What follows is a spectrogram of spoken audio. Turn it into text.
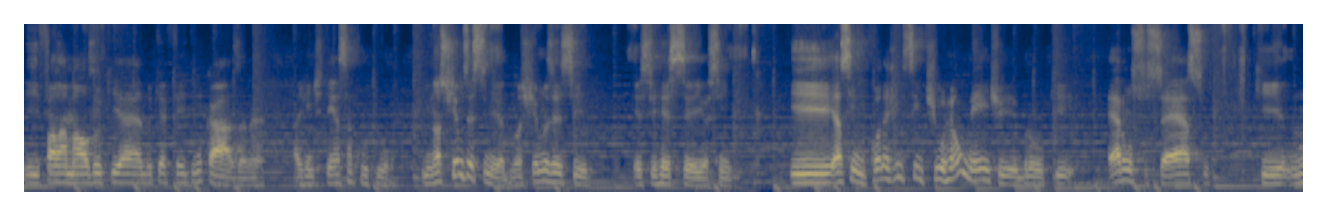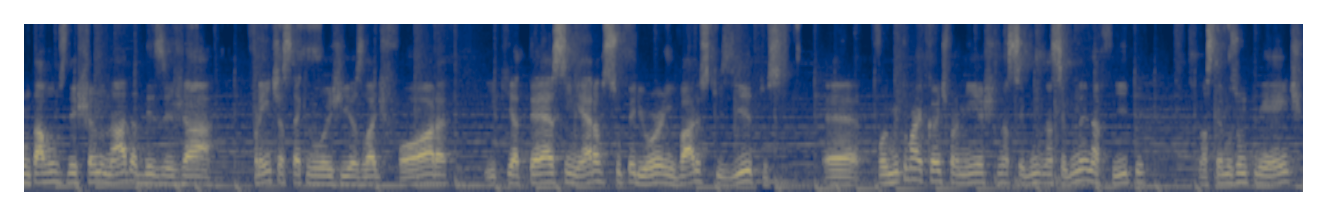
e falar mal do que é, do que é feito em casa, né? A gente tem essa cultura. E nós tínhamos esse medo, nós tínhamos esse, esse receio, assim. E, assim, quando a gente sentiu realmente, Bru, que era um sucesso, que não estávamos deixando nada a desejar frente às tecnologias lá de fora e que até, assim, era superior em vários quesitos, é, foi muito marcante para mim, acho que na segunda, na segunda Inafip, nós temos um cliente,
